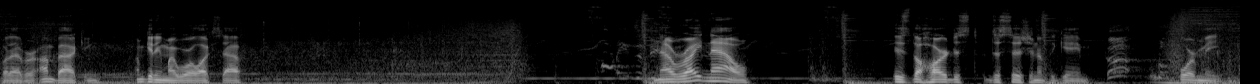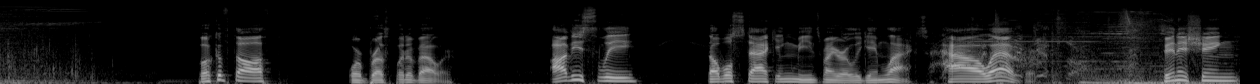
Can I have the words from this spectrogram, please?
Whatever. I'm backing. I'm getting my Warlock staff. Now, right now is the hardest decision of the game for me. Book of Thoth or Breastplate of Valor. Obviously, double stacking means my early game lacks. However, finishing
